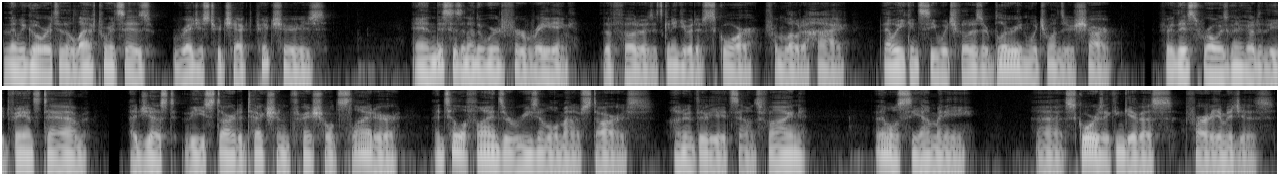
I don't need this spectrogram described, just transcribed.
And then we go over to the left where it says register checked pictures. And this is another word for rating the photos. It's going to give it a score from low to high. That way you can see which photos are blurry and which ones are sharp. For this, we're always going to go to the advanced tab, adjust the star detection threshold slider until it finds a reasonable amount of stars. 138 sounds fine. And then we'll see how many uh, scores it can give us for our images.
